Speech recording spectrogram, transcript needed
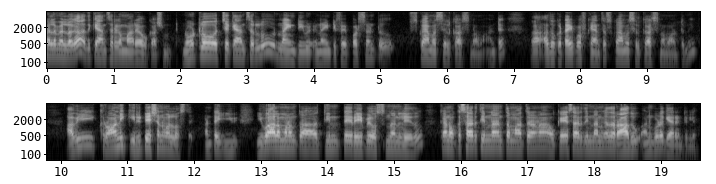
మెల్లమెల్లగా అది క్యాన్సర్గా మారే అవకాశం ఉంటుంది. నోట్లో వచ్చే క్యాన్సర్లు ninety ninety five percent squamous cell carcinoma అంటే అదొక type of cancer squamous cell carcinoma ఉంటుంది. అవి క్రానిక్ ఇరిటేషన్ వల్ల వస్తాయి. అంటే ఇవాళ మనం తింటే రేపే వస్తుందని లేదు కానీ ఒకసారి తిన్నంత మాత్రాన ఒకేసారి తిన్నాను కదా రాదు అని కూడా గ్యారంటీ లేదు.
